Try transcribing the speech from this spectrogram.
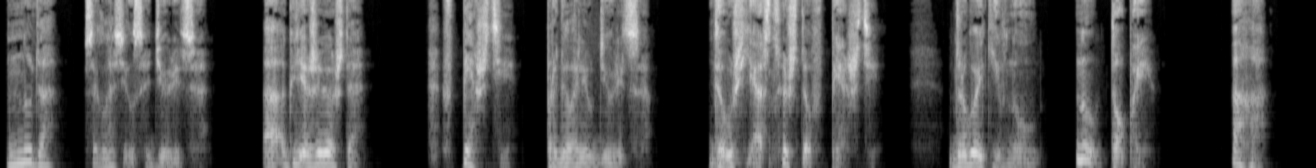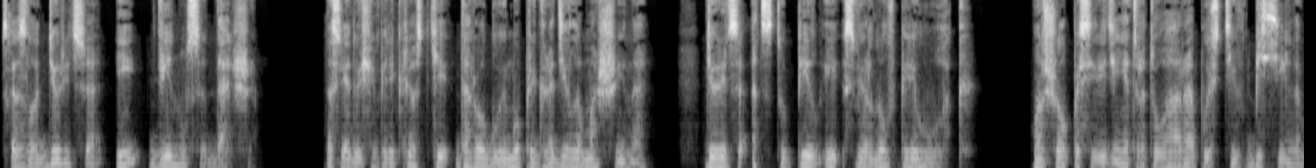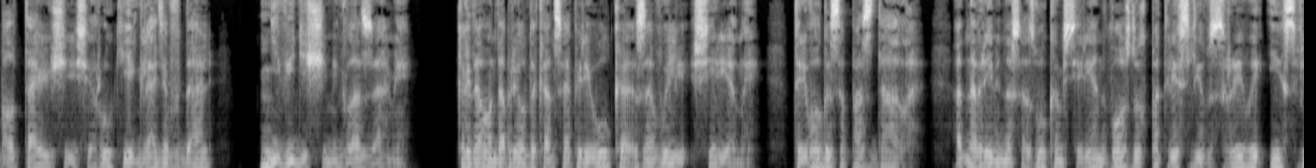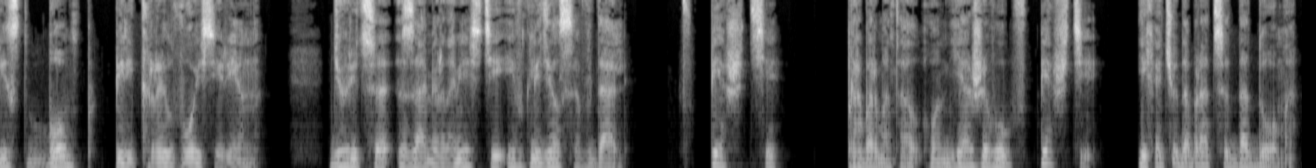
«Ну да», согласился Дюрица. А где живешь-то? В Пеште, проговорил Дюрица. Да уж ясно, что в Пеште. Другой кивнул. Ну, топай. Ага, сказала Дюрица и двинулся дальше. На следующем перекрестке дорогу ему преградила машина. Дюрица отступил и свернул в переулок. Он шел посередине тротуара, опустив бессильно болтающиеся руки и глядя вдаль невидящими глазами. Когда он добрел до конца переулка, завыли сирены. Тревога запоздала. Одновременно со звуком сирен воздух потрясли взрывы, и свист бомб перекрыл вой сирен. Дюрица замер на месте и вгляделся вдаль. «В Пеште!» — пробормотал он. «Я живу в Пеште и хочу добраться до дома.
